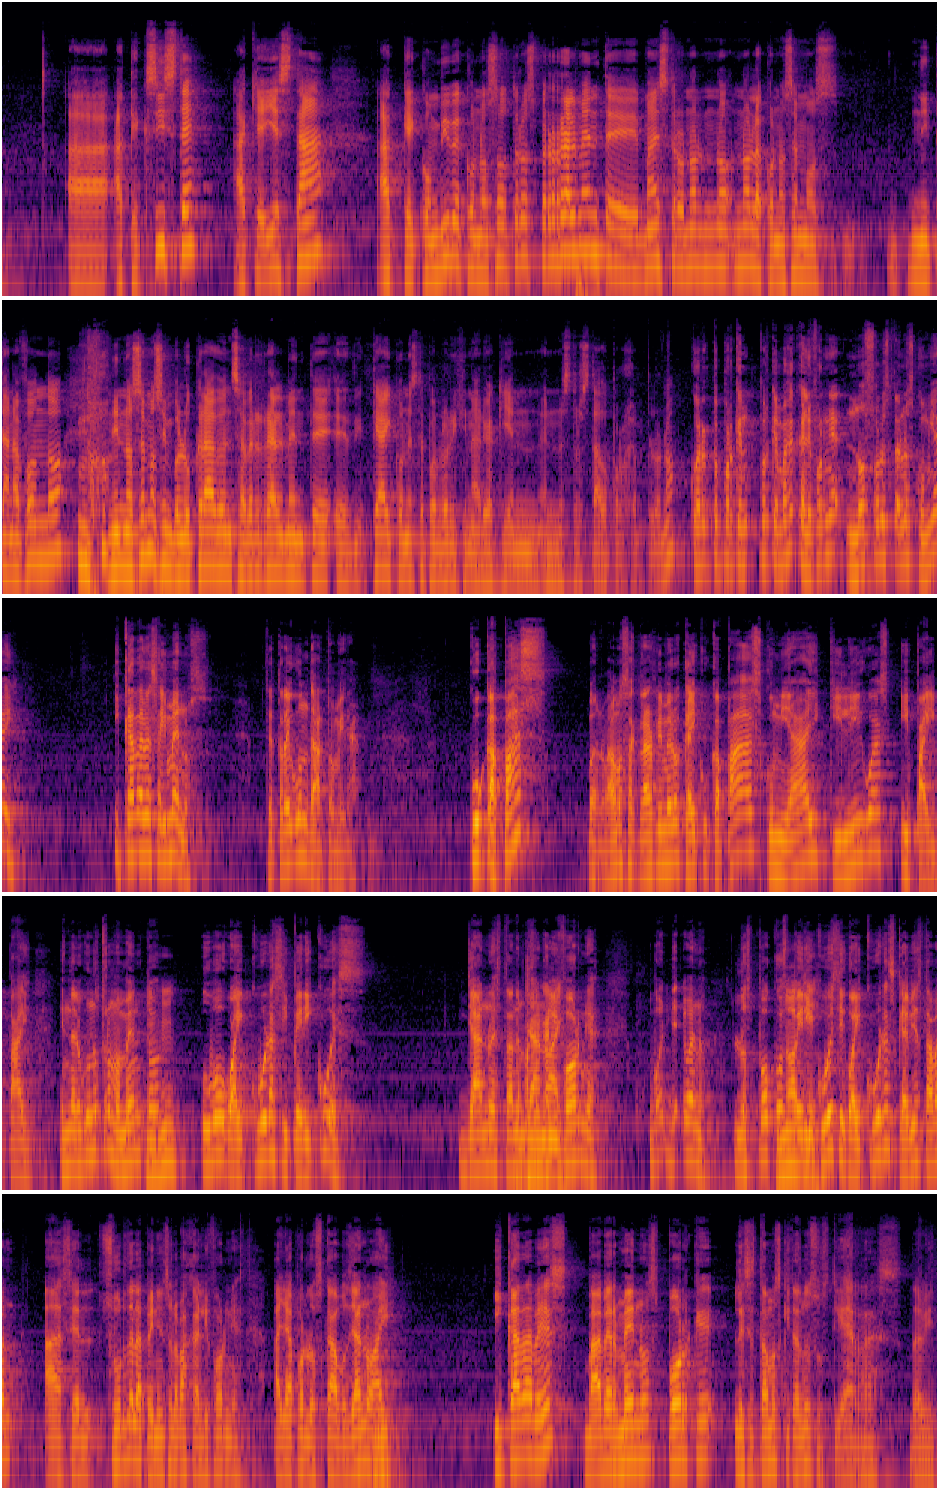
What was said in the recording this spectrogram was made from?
a, a que existe, a que ahí está, a que convive con nosotros, pero realmente, maestro, no, no, no la conocemos ni tan a fondo, ni nos hemos involucrado en saber realmente eh, qué hay con este pueblo originario aquí en, en nuestro estado, por ejemplo, ¿no? Correcto, porque, porque en Baja California no solo están los Kumiai, y cada vez hay menos. Te traigo un dato, mira. Cucapaz, bueno, vamos a aclarar primero que hay Cucapaz, Kumiai, Quiliguas y Paipai. En algún otro momento hubo Guaycuras y Pericúes. Ya no están en Baja no. California. Bueno, los pocos No aquí. Pericúes y Guaycuras que había estaban hacia el sur de la península Baja California, allá por los cabos, ya no hay. Y cada vez va a haber menos porque les estamos quitando sus tierras, David.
